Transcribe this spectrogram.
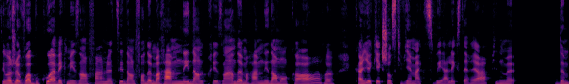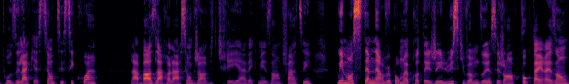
sais moi je vois beaucoup avec mes enfants là tu sais dans le fond de me ramener dans le présent de me ramener dans mon corps euh, quand il y a quelque chose qui vient m'activer à l'extérieur puis de me de me poser la question tu sais c'est quoi la base de la relation que j'ai envie de créer avec mes enfants. Oui, mon système nerveux pour me protéger, lui, ce qu'il va me dire, c'est genre, faut que tu aies raison,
